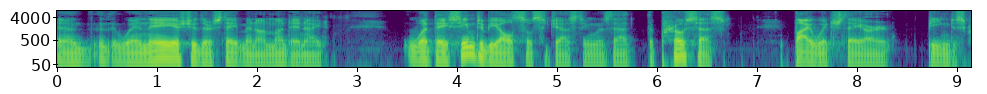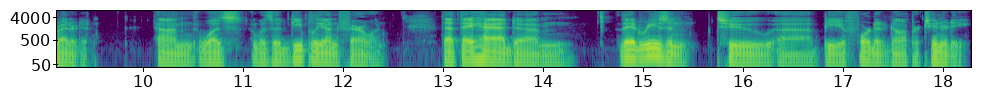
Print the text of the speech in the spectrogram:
when they issued their statement on Monday night, what they seemed to be also suggesting was that the process by which they are being discredited um, was was a deeply unfair one. That they had um, they had reason to uh, be afforded an opportunity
